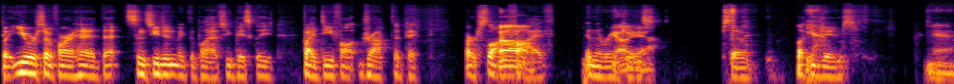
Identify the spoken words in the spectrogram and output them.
but you were so far ahead that since you didn't make the playoffs, you basically by default dropped the pick or slot Oh. five in the Oh, rankings. yeah. So lucky Yeah. James. Yeah.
